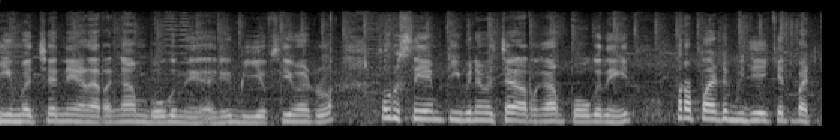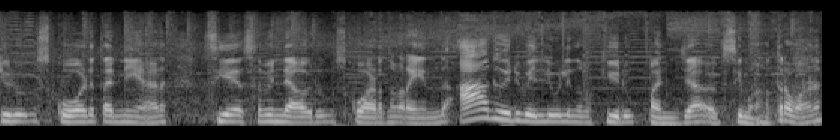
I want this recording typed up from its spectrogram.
ടീം വെച്ച് തന്നെയാണ് ഇറങ്ങാൻ പോകുന്നത്. അല്ലെങ്കിൽ ബി എഫ് സിയുമായിട്ടുള്ള ഒരു സെയിം ടീമിനെ ഇറങ്ങാൻ പോകുന്നതെങ്കിൽ ഉറപ്പായിട്ടും വിജയിക്കാൻ പറ്റിയൊരു സ്ക്വാഡ് തന്നെയാണ് സി എസ് എഫിന്റെ ആ ഒരു സ്ക്വാഡ് എന്ന് പറയുന്നത്. ആകെ ഒരു വെല്ലുവിളി നമുക്ക് ഈ ഒരു പഞ്ചാബ് എഫ് സി മാത്രമാണ്.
